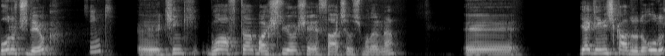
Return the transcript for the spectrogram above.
Bonucci de yok. King. Ee, King bu hafta başlıyor şeye sağ çalışmalarına. Ee, ya geniş kadroda olur.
